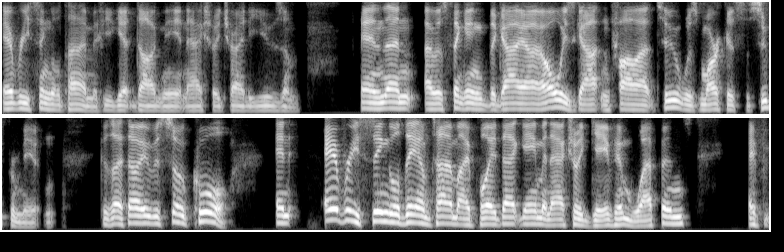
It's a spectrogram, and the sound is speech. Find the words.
every single time if you get dog meat and actually try to use them. And then I was thinking the guy I always got in Fallout 2 was Marcus the super mutant because I thought he was so cool. And every single damn time I played that game and actually gave him weapons, if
